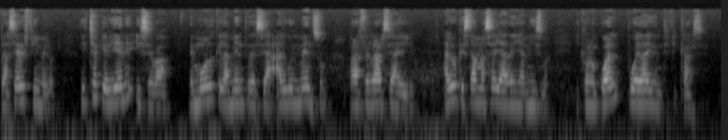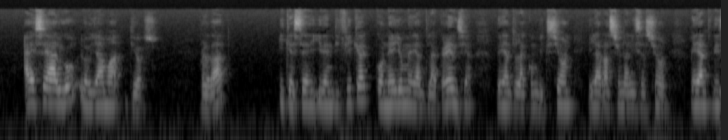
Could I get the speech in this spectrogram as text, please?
placer efímero, dicha que viene y se va, de modo que la mente desea algo inmenso para aferrarse a ello algo que está más allá de ella misma y con lo cual pueda identificarse. A ese algo lo llama Dios, ¿verdad? Y que se identifica con ello mediante la creencia, mediante la convicción y la racionalización, mediante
